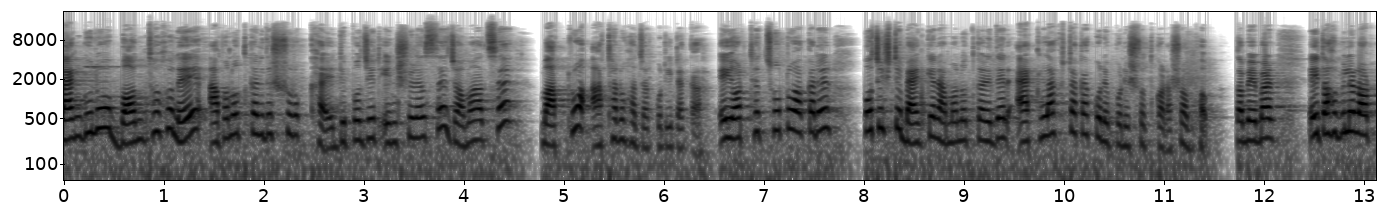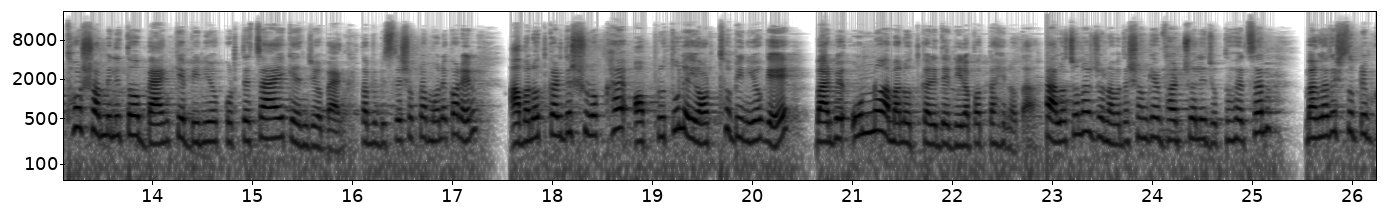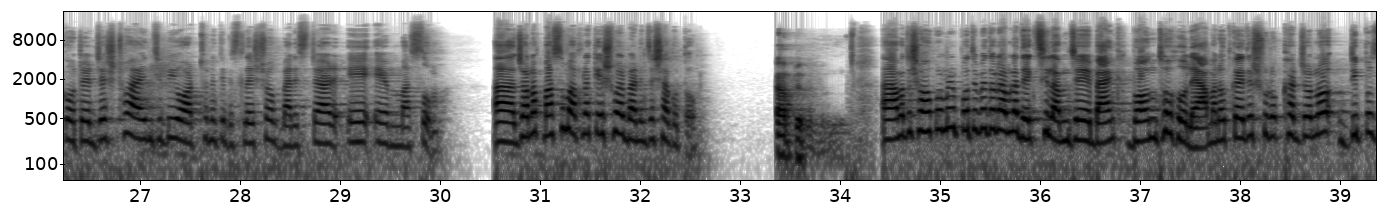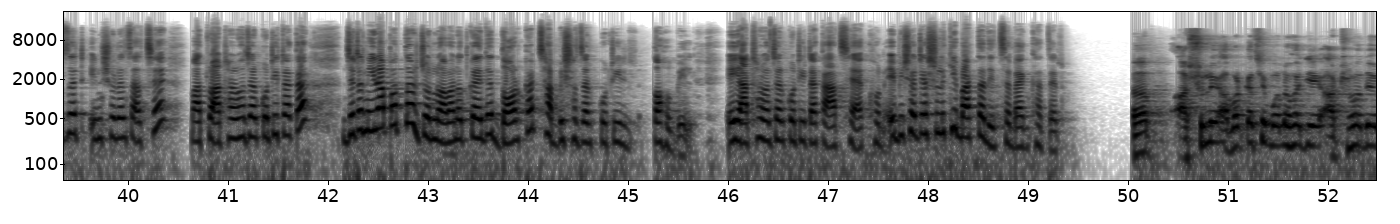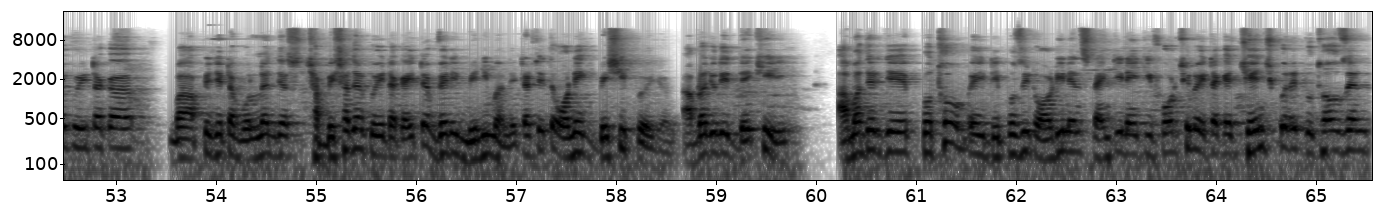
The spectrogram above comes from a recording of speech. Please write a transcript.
ব্যাংকগুলো বন্ধ হলে আমানতকারীদের সুরক্ষায় ডিপোজিট ইন্স্যুরেন্সে জমা আছে মাত্র আঠারো হাজার কোটি টাকা। এই অর্থে ছোট আকারের পঁচিশটি ব্যাংকের আমানতকারীদের এক লাখ টাকা করে পরিশোধ করা সম্ভব। তবে এবার এই তহবিলের অর্থ সম্মিলিত ব্যাংকে বিনিয়োগ করতে চায় কেন্দ্রীয় ব্যাংক। তবে বিশ্লেষকরা মনে করেন, আমানতকারীদের সুরক্ষায় অপ্রতুল এই অর্থ বিনিয়োগে বাড়বে অন্য আমানতকারীদের নিরাপত্তাহীনতা। আলোচনার জন্য আমাদের সঙ্গে ভার্চুয়ালি যুক্ত হয়েছেন বাংলাদেশ সুপ্রিম কোর্টের জ্যেষ্ঠ আইনজীবী ও অর্থনীতি বিশ্লেষক ব্যারিস্টার এ এম মাসুম জনাব মাসুম আপনাকে এ সময় বাণিজ্যে স্বাগত। আমাদের সহকর্মীর প্রতিবেদনে আমরা দেখছিলাম যে ব্যাংক বন্ধ হলে আমানতকারীদের সুরক্ষার জন্য ডিপোজিট ইন্স্যুরেন্স আছে মাত্র আঠারো হাজার কোটি টাকা যেটা নিরাপত্তার জন্য আমানতকারীদের দরকার ছাব্বিশ হাজার কোটির তহবিল। এই আঠারো হাজার কোটি টাকা আছে এখন। এই বিষয়টি আসলে কি বার্তা দিচ্ছে ব্যাংক খাতের? আসলে আমার কাছে মনে হয় যে আঠারো হাজার কোটি টাকা বা আপনি যেটা বললেন যে ছাব্বিশ হাজার কোটি টাকা, এটা ভেরি মিনিমাল এটার চাইতে অনেক বেশি প্রয়োজন। আমরা যদি দেখি, আমাদের যে প্রথম এই deposit ordinance nineteen eighty four ছিল, এটাকে চেঞ্জ করে টু থাউজেন্ড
